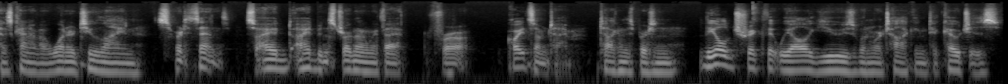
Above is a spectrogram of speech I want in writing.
as kind of a one or two line sort of sentence. So I had I had been struggling with that for quite some time. Talking to this person the old trick that we all use when we're talking to coaches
